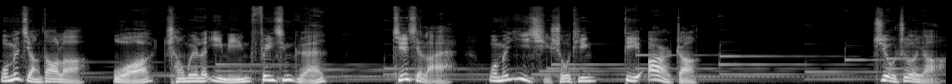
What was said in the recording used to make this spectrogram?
我们讲到了我成为了一名飞行员，接下来我们一起收听第二章。就这样，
